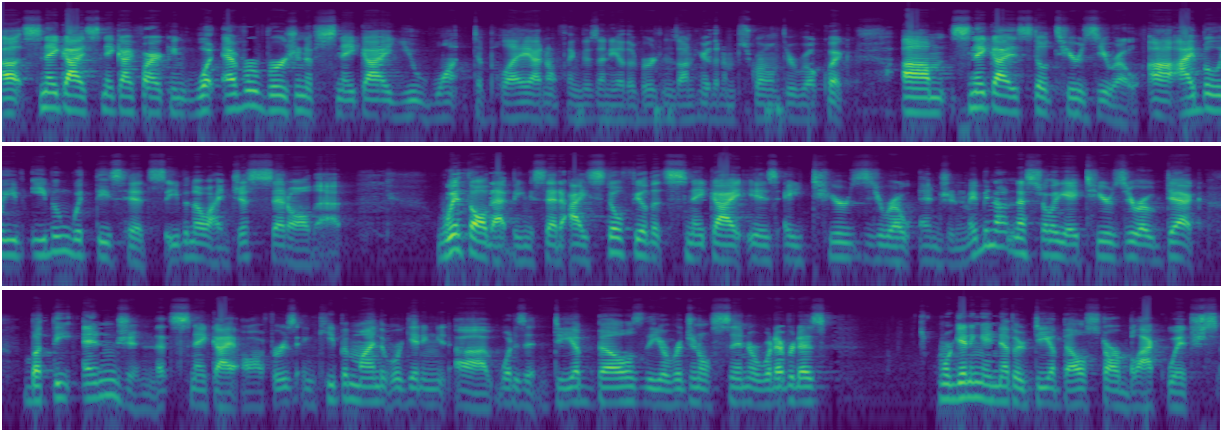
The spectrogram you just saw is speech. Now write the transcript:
Uh, Snake Eye, Snake Eye Fire King, whatever version of Snake Eye you want to play. I don't think there's any other versions on here that I'm scrolling through real quick. Um, Snake Eye is still tier zero. Uh, I believe even with these hits, even though I just said all that, with all that being said, I still feel that Snake Eye is a tier zero engine. Maybe not necessarily a tier zero deck, but the engine that Snake Eye offers. And keep in mind that we're getting, uh, what is it, Diabellze, the original sin, or whatever it is we're getting another Diabellstar Black Witch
